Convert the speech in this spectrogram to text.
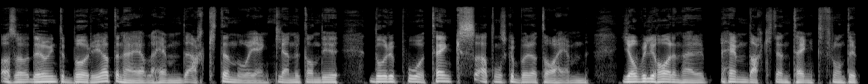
alltså det har ju inte börjat den här jävla hämndakten då egentligen, utan det, då det påtänks att de ska börja ta hämnd. Jag vill ju ha den här hämndakten tänkt från typ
